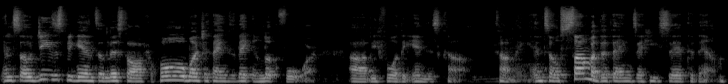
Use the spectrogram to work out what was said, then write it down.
And so Jesus begins to list off a whole bunch of things that they can look for uh, before the end is come, coming. And so some of the things that he said to them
